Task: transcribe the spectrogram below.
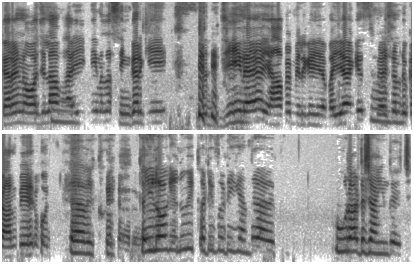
करण औजला हम्म। भाई की मतलब सिंगर की जो जीन है यहाँ पे मिल गई है भैया की स्पेशल दुकान पे वो ਇਹ ਵੇਖੋ ਕਈ ਲੋਕ ਇਹਨੂੰ ਵੀ ਕਟੀ ਫਟੀ ਕਹਿੰਦੇ ਆ ਵੇਖੋ ਪੂਰਾ ਡਿਜ਼ਾਈਨ ਦੇ ਵਿੱਚ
